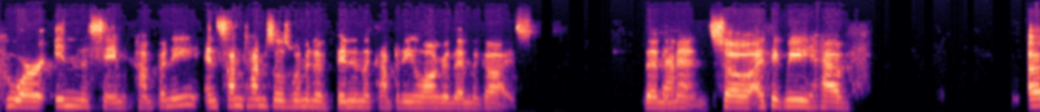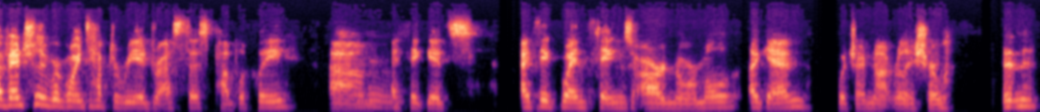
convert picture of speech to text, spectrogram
who are in the same company, and sometimes those women have been in the company longer than the guys, than yeah. the men. So I think we have. Eventually, we're going to have to readdress this publicly. Um, mm-hmm. I think it's. I think when things are normal again, which I'm not really sure. When,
